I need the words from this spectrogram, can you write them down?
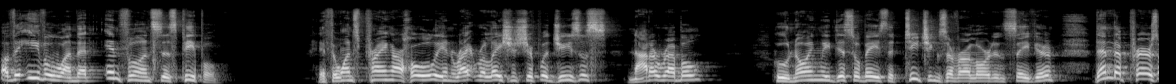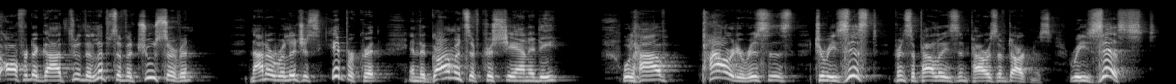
of the evil one that influences people. If the ones praying are holy in right relationship with Jesus, not a rebel, who knowingly disobeys the teachings of our Lord and Savior, then the prayers offered to God through the lips of a true servant, not a religious hypocrite in the garments of Christianity, will have power to resist, to resist principalities and powers of darkness. Resist,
